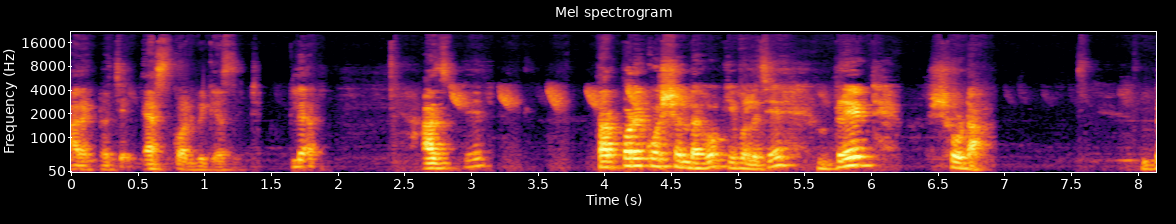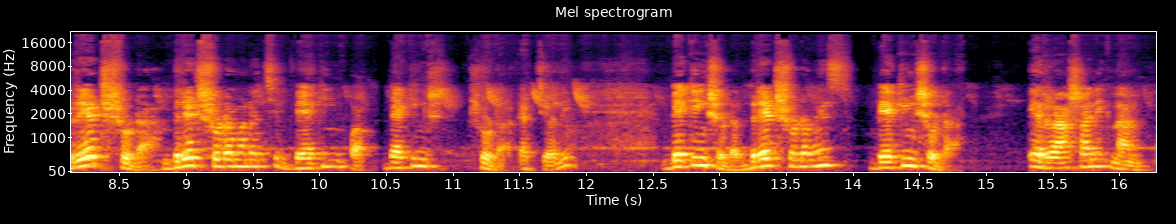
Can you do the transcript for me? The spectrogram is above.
আর একটা হচ্ছে অ্যাসকর্বিক অ্যাসিড। ক্লিয়ার আজকে তারপরে কোশ্চেন দেখো, কি বলেছে? Bread, soda. Bread soda. Bread soda মানে হচ্ছে baking baking soda actually baking soda. Bread soda means baking soda. এর রাসায়নিক নাম কি?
